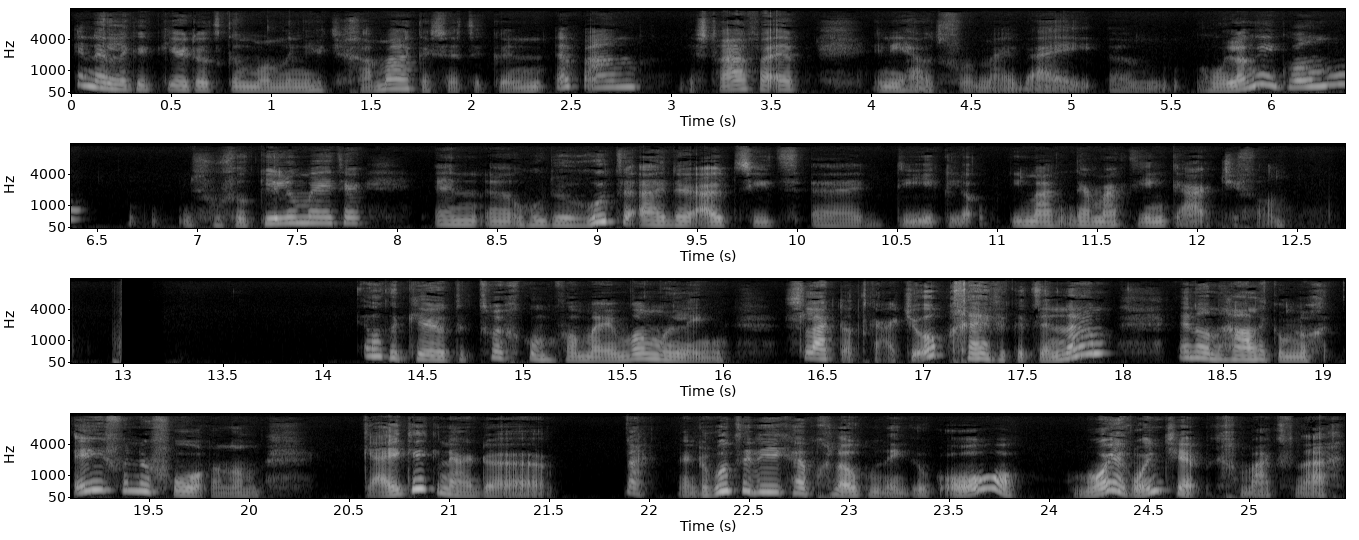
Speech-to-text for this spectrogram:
En elke keer dat ik een wandelingetje ga maken, zet ik een app aan, de Strava-app. En die houdt voor mij bij um, hoe lang ik wandel, dus hoeveel kilometer en uh, hoe de route eruit ziet uh, die ik loop. Die maakt, daar maakt hij een kaartje van. Elke keer dat ik terugkom van mijn wandeling, sla ik dat kaartje op, geef ik het een naam en dan haal ik hem nog even naar voren. Dan kijk ik naar de, nou, naar de route die ik heb gelopen en denk ik, oh, mooi rondje heb ik gemaakt vandaag.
